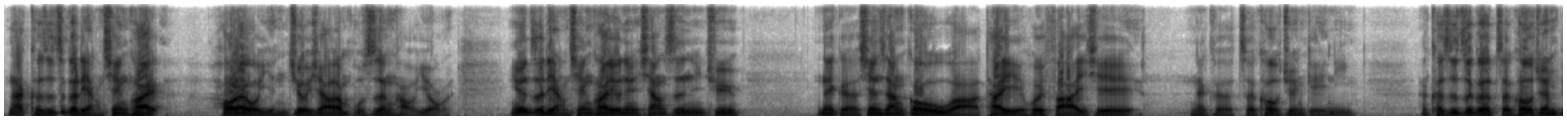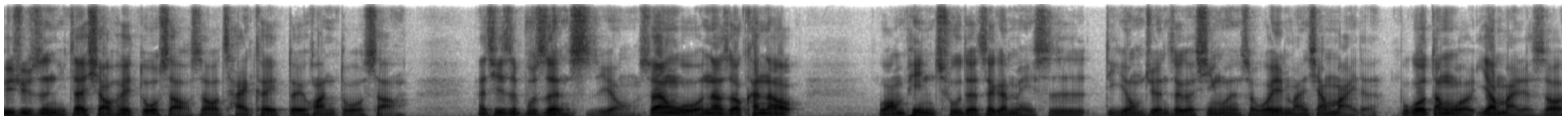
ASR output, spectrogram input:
那可是这个两千块后来我研究一下好像不是很好用，因为这两千块有点像是你去那个线上购物啊，他也会发一些那个折扣券给你。那可是这个折扣券必须是你在消费多少时候才可以兑换多少，那其实不是很实用。虽然我那时候看到王品出的这个美食抵用券这个新闻的时候，我也蛮想买的。不过等我要买的时候，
